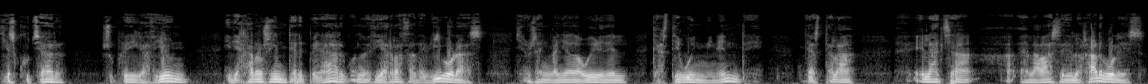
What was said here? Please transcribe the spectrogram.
y escuchar su predicación y dejarnos interpelar cuando decía raza de víboras, que nos ha engañado a huir del castigo inminente. Ya está la, el hacha a la base de los árboles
